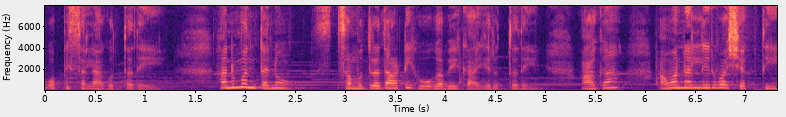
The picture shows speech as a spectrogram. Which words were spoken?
ಒಪ್ಪಿಸಲಾಗುತ್ತದೆ. ಹನುಮಂತನು ಸಮುದ್ರ ದಾಟಿ ಹೋಗಬೇಕಾಗಿರುತ್ತದೆ. ಆಗ ಅವನಲ್ಲಿರುವ ಶಕ್ತಿ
